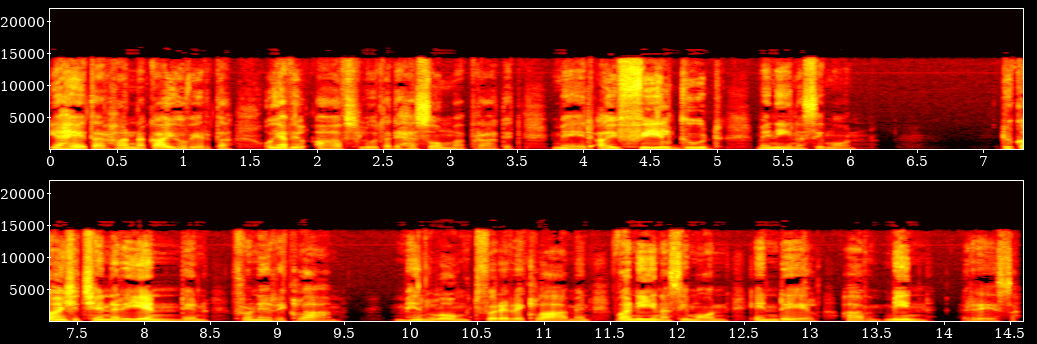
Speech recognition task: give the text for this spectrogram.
Jag heter Hanna Kaihovirta och jag vill avsluta det här sommarpratet med I feel good med Nina Simon. Du kanske känner igen den från en reklam. Men långt före reklamen var Nina Simon en del av min resa.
